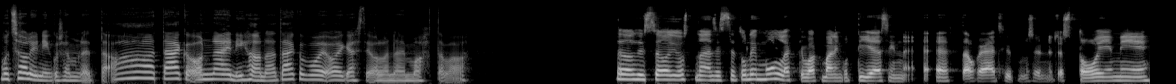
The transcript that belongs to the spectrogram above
Mutta se oli niinku semmoinen, että aa, tääkö on näin ihanaa, tääkö voi oikeasti olla näin mahtavaa. Joo, siis se on just näin. Siis se tuli mullekin, vaikka mä niin tiesin, että okei, okay, että hypnosynnytys toimii.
